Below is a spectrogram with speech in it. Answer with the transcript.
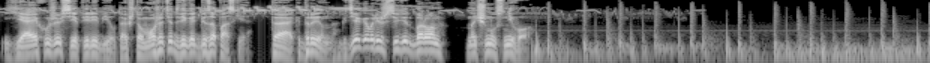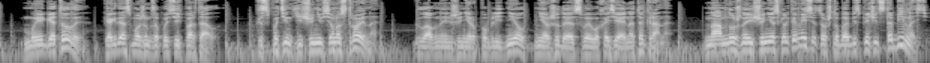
«Я их уже все перебил, так что можете двигать без опаски. Так, Дрын, где, говоришь, сидит барон? Начну с него». «Мы готовы? Когда сможем запустить портал?» «Господин, еще не все настроено!» Главный инженер побледнел, не ожидая своего хозяина так рано. «Нам нужно еще несколько месяцев, чтобы обеспечить стабильность».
